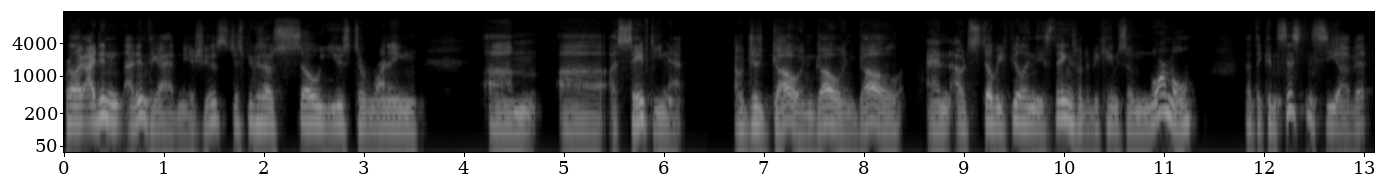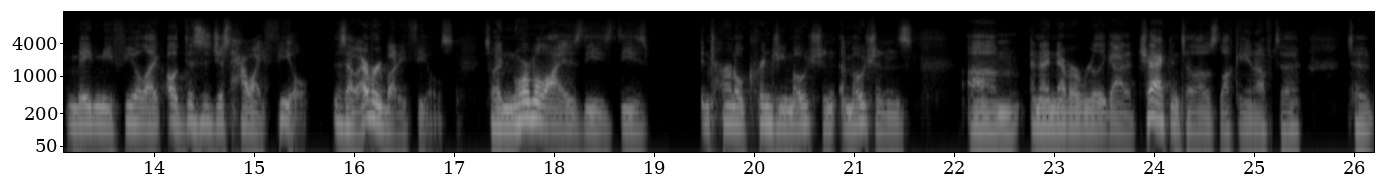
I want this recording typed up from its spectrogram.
We're like, I didn't, I didn't think I had any issues just because I was so used to running um, uh, a safety net. I would just go and go and go, and I would still be feeling these things, but it became so normal that the consistency of it made me feel like, oh, this is just how I feel. This is how everybody feels. So I normalize these these internal cringy emotion emotions, um, and I never really got it checked until I was lucky enough to to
